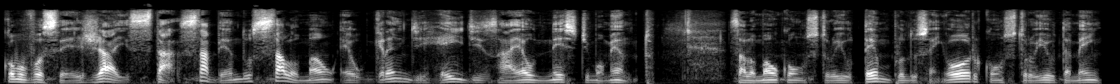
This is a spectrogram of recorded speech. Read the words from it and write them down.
Como você já está sabendo, Salomão é o grande rei de Israel neste momento. Salomão construiu o templo do Senhor, construiu também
